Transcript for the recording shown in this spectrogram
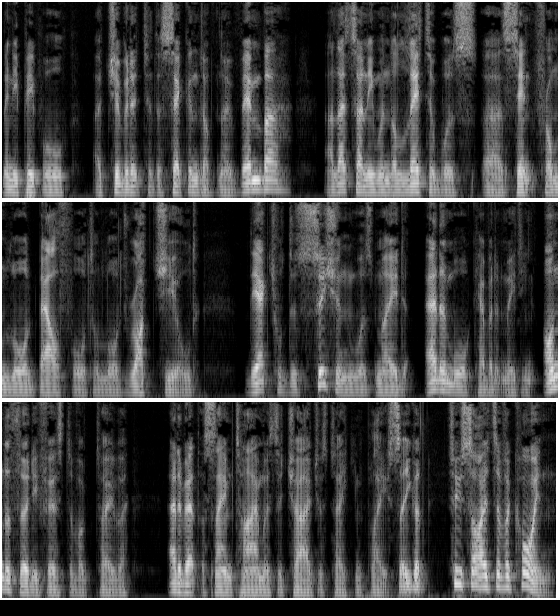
Many people attribute it to the 2nd of November. Uh, that's only when the letter was uh, sent from Lord Balfour to Lord Rothschild. The actual decision was made at a War Cabinet meeting on the 31st of October at about the same time as the charge was taking place. So you've got two sides of a coin.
